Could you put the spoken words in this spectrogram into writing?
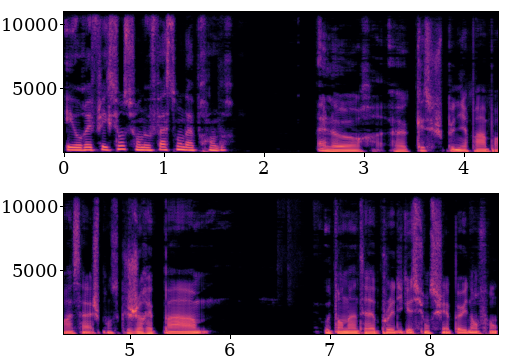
et aux réflexions sur nos façons d'apprendre. Alors, euh, qu'est-ce que je peux dire par rapport à ça? Je pense que j'aurais pas autant d'intérêt pour l'éducation si j'avais pas eu d'enfants.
